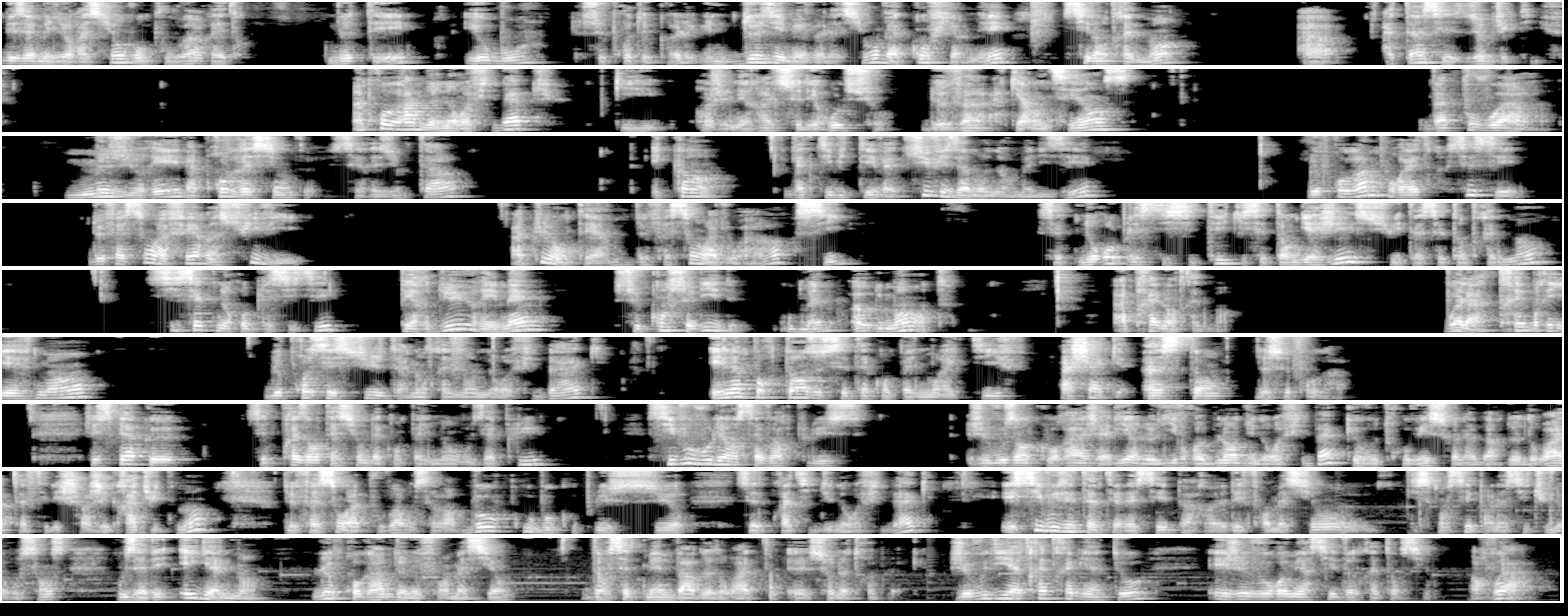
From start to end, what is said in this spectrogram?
les améliorations vont pouvoir être notées et au bout de ce protocole, une deuxième évaluation va confirmer si l'entraînement a atteint ses objectifs. Un programme de neurofeedback qui en général se déroule sur de 20 à 40 séances va pouvoir mesurer la progression de ces résultats et quand l'activité va être suffisamment normalisée, le programme pourra être cessé de façon à faire un suivi à plus long terme, de façon à voir si cette neuroplasticité qui s'est engagée suite à cet entraînement, si cette neuroplasticité perdure et même se consolide ou même augmente après l'entraînement. Voilà très brièvement le processus d'un entraînement de neurofeedback et l'importance de cet accompagnement actif à chaque instant de ce programme. J'espère que cette présentation d'accompagnement vous a plu. Si vous voulez en savoir plus, je vous encourage à lire le livre blanc du neurofeedback que vous trouvez sur la barre de droite à télécharger gratuitement, de façon à pouvoir en savoir beaucoup, beaucoup plus sur cette pratique du neurofeedback. Et si vous êtes intéressé par euh, des formations euh, dispensées par l'Institut Neurosciences, vous avez également le programme de nos formations dans cette même barre de droite euh, sur notre blog. Je vous dis à très très bientôt et je vous remercie de votre attention. Au revoir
